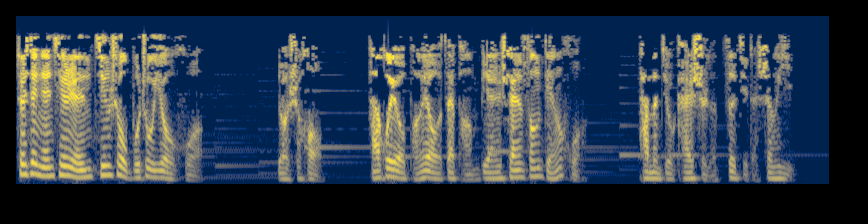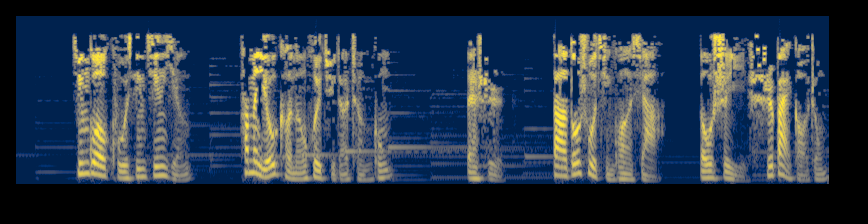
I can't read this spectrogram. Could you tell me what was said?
这些年轻人经受不住诱惑，有时候还会有朋友在旁边煽风点火，他们就开始了自己的生意。经过苦心经营，他们有可能会取得成功，但是大多数情况下都是以失败告终。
